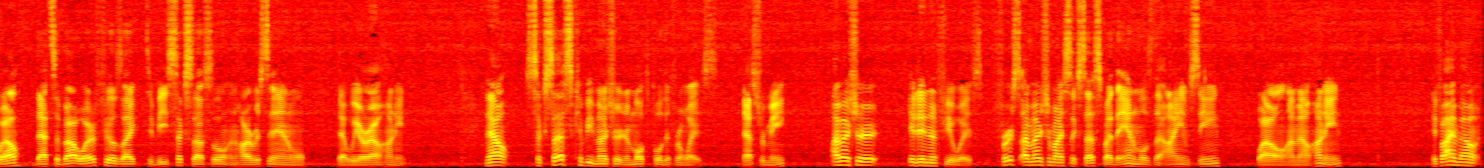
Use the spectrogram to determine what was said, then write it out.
Well, that's about what it feels like to be successful and harvest an animal that we are out hunting. Now, success can be measured in multiple different ways. As for me, I measure it in a few ways. First, I measure my success by the animals that I am seeing while I'm out hunting. If I am out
